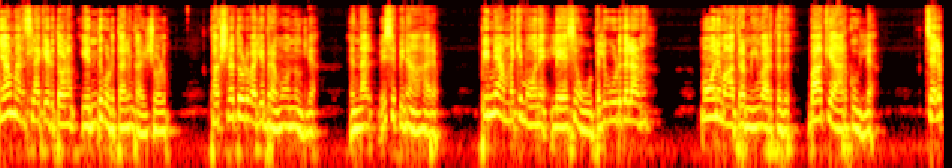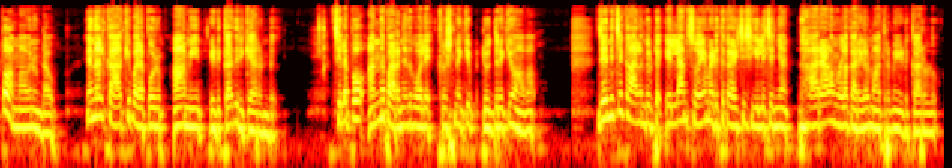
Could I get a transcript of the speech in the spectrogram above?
ഞാൻ മനസ്സിലാക്കിയെടുത്തോളം എന്ത് കൊടുത്താലും കഴിച്ചോളും. ഭക്ഷണത്തോട് വലിയ ഭ്രമമൊന്നുമില്ല. എന്നാൽ വിശപ്പിന് ആഹാരം. പിന്നെ അമ്മയ്ക്ക് മോനെ ലേശം ഊട്ടൽ കൂടുതലാണ്. മോന് മാത്രം മീൻ വറുത്തത് ബാക്കി ആർക്കും ഇല്ല. ചിലപ്പോൾ അമ്മാവനുണ്ടാവും. എന്നാൽ കാക്കി പലപ്പോഴും ആ മീൻ എടുക്കാതിരിക്കാറുണ്ട്. ചിലപ്പോൾ അന്ന് പറഞ്ഞതുപോലെ കൃഷ്ണയ്ക്കും രുദ്രയ്ക്കും ആവാം. ജനിച്ച കാലം തൊട്ട് എല്ലാം സ്വയം എടുത്ത് കഴിച്ച് ശീലിച്ച ഞാൻ ധാരാളമുള്ള കറികൾ മാത്രമേ എടുക്കാറുള്ളൂ.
